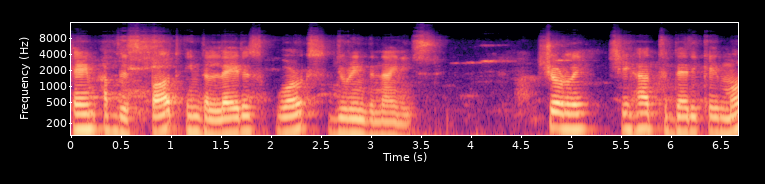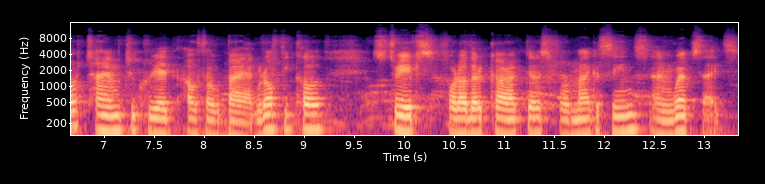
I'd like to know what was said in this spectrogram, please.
came up the spot in the latest works during the 90s. Surely she had to dedicate more time to create autobiographical strips for other characters for magazines and websites.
